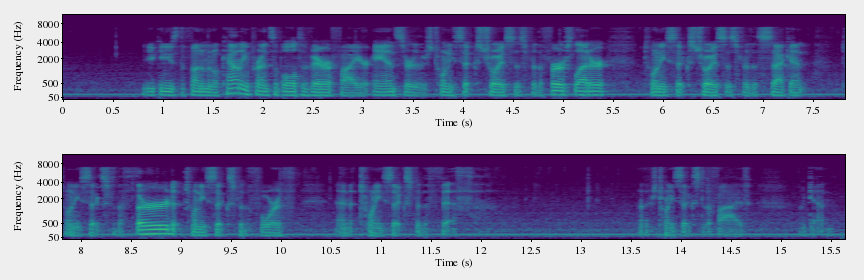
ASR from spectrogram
you can use the fundamental counting principle to verify your answer. There's 26 choices for the first letter, 26 choices for the second, 26 for the third, 26 for the fourth, and 26 for the fifth. And there's 26 to the 5 again.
